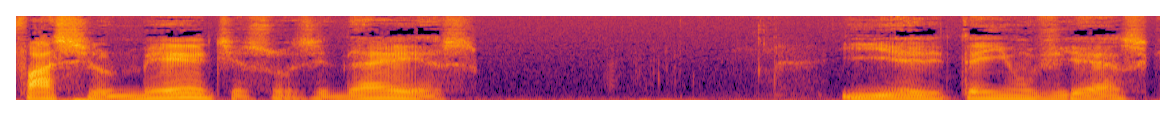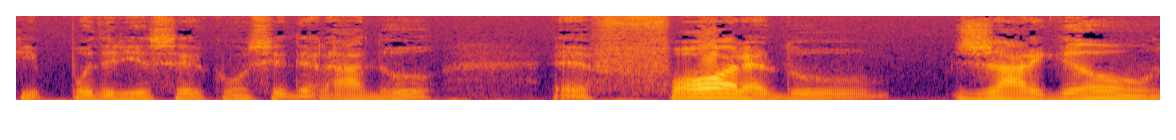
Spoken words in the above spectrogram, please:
facilmente as suas ideias e ele tem um viés que poderia ser considerado é, fora do jargão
